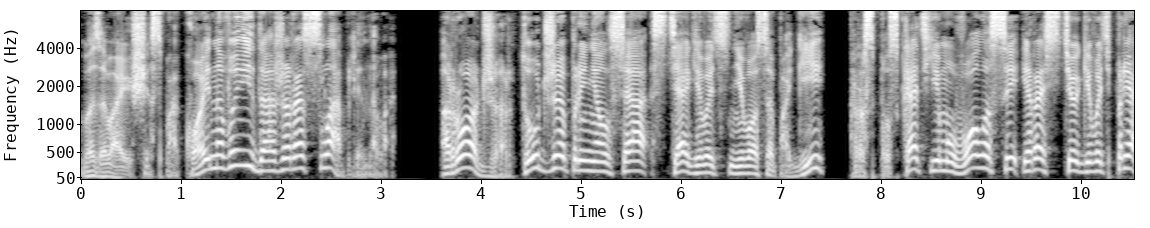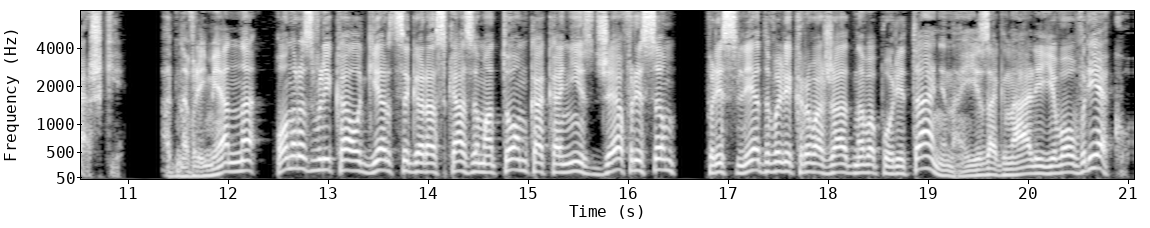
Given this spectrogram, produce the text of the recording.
вызывающе спокойного и даже расслабленного. Роджер тут же принялся стягивать с него сапоги, распускать ему волосы и расстегивать пряжки. Одновременно он развлекал герцога рассказом о том, как они с Джеффрисом преследовали кровожадного пуританина и загнали его в реку.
